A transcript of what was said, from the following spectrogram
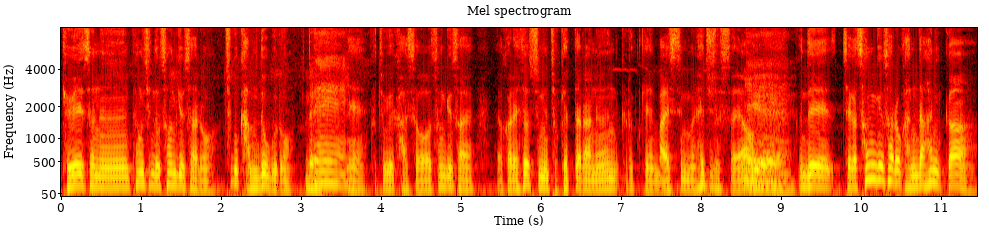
교회에서는 평신도 선교사로 축구 감독으로 네. 네. 예, 그쪽에 가서 선교사 역할을 해줬으면 좋겠다라는 그렇게 말씀을 해주셨어요. 예. 근데 제가 선교사로 간다 하니까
